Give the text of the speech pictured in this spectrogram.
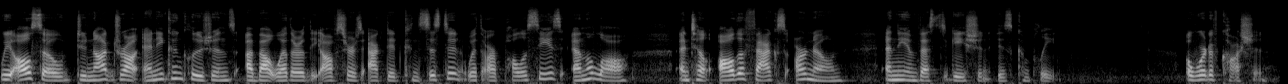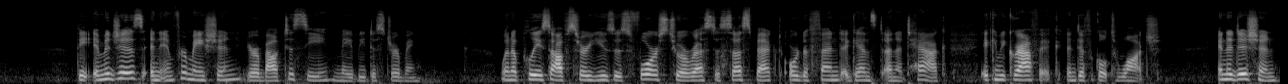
We also do not draw any conclusions about whether the officers acted consistent with our policies and the law until all the facts are known and the investigation is complete. A word of caution. The images and information you're about to see may be disturbing. When a police officer uses force to arrest a suspect or defend against an attack, it can be graphic and difficult to watch. In addition,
